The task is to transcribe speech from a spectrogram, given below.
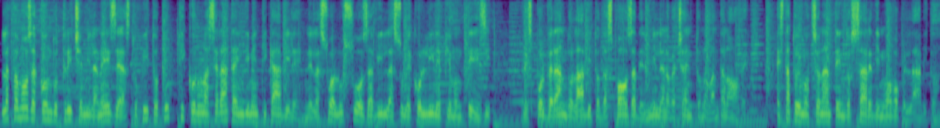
La famosa conduttrice milanese ha stupito tutti con una serata indimenticabile nella sua lussuosa villa sulle colline piemontesi, rispolverando l'abito da sposa del 1999. È stato emozionante indossare di nuovo quell'abito,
